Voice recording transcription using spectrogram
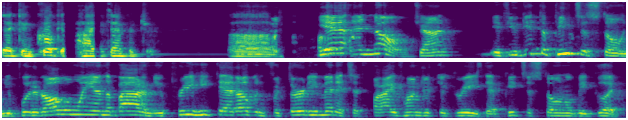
that can cook at a high temperature. Uh, yeah and no, John. If you get the pizza stone, you put it all the way on the bottom, you preheat that oven for 30 minutes at 500 degrees, that pizza stone will be good.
